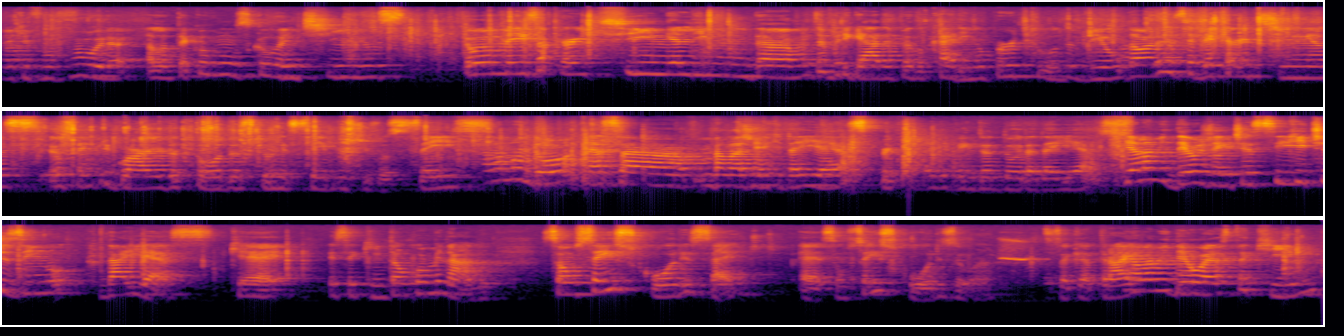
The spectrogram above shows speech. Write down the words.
Olha que fofura. Ela até com uns colantinhos. Eu amei sua cartinha, linda. Muito obrigada pelo carinho, por tudo, viu? Adoro receber cartinhas. Eu sempre guardo todas que eu recebo de vocês. Ela mandou nessa embalagem aqui da Yes, porque ela é revendedora da Yes. E ela me deu, gente, esse kitzinho da Yes, que é esse aqui, então combinado. São seis cores, sete. É, são seis cores, eu acho. Essa aqui atrás. Ela me deu esta aqui,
